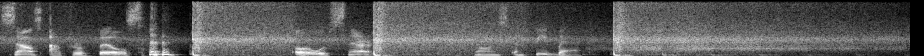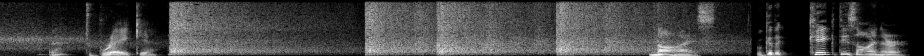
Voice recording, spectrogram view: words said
sounds after fills. oh, with snare. Nice. And feedback. to break, yeah? Nice. We got a kick designer.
